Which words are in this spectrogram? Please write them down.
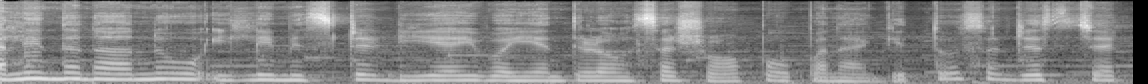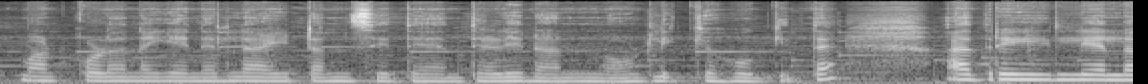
ಅಲ್ಲಿಂದ ನಾನು ಇಲ್ಲಿ ಮಿಸ್ಟರ್ ಡಿ ಐ ವೈ ಅಂತೇಳಿ ಹೊಸ ಶಾಪ್ ಓಪನ್ ಆಗಿತ್ತು. ಸೊ ಜಸ್ಟ್ ಚೆಕ್ ಮಾಡ್ಕೊಳ್ಳೋಣ ಏನೆಲ್ಲ ಐಟಮ್ಸ್ ಇದೆ ಅಂತೇಳಿ ನಾನು ನೋಡಲಿಕ್ಕೆ ಹೋಗಿದ್ದೆ. ಆದರೆ ಇಲ್ಲೆಲ್ಲ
